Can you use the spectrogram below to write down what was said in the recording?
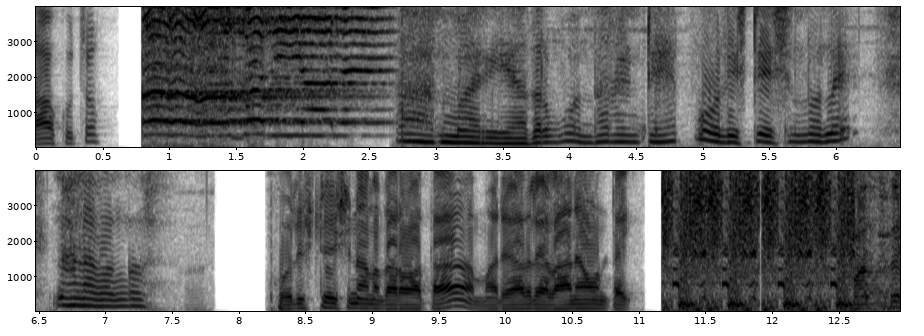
రా కూర్చో. మరి ఎదలు పొందాలంటే పోలీస్ స్టేషన్లోనే నా లవంగం. పోలీస్ స్టేషన్ అన్న తర్వాత మర్యాదలు ఎలానే ఉంటాయి. మస్తు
